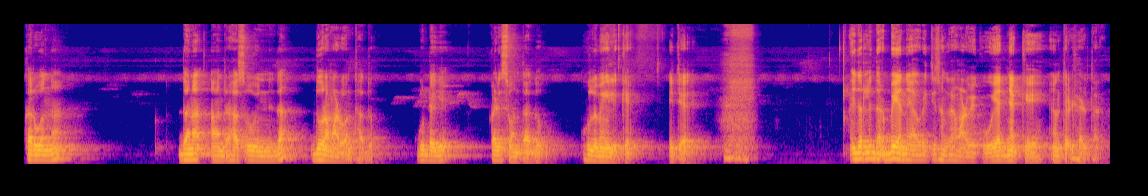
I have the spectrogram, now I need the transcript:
ಕರುವನ್ನು ದನ, ಅಂದರೆ ಹಸುವಿನಿಂದ ದೂರ ಮಾಡುವಂಥದ್ದು, ಗುಡ್ಡೆಗೆ ಕಳಿಸುವಂಥದ್ದು, ಹುಲ್ಲು ಮೇಯಲಿಕ್ಕೆ ಇತ್ಯಾದಿ. ಇದರಲ್ಲಿ ದರ್ಬೆಯನ್ನು ಯಾವ ರೀತಿ ಸಂಗ್ರಹ ಮಾಡಬೇಕು, ಯಜ್ಞಕ್ಕೆ ಅಂತೇಳಿ ಹೇಳ್ತಾರೆ.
